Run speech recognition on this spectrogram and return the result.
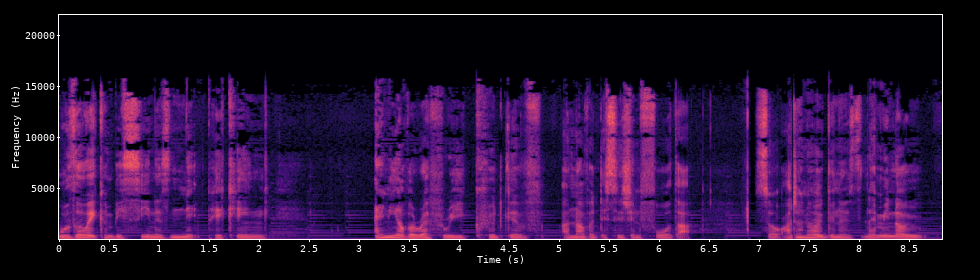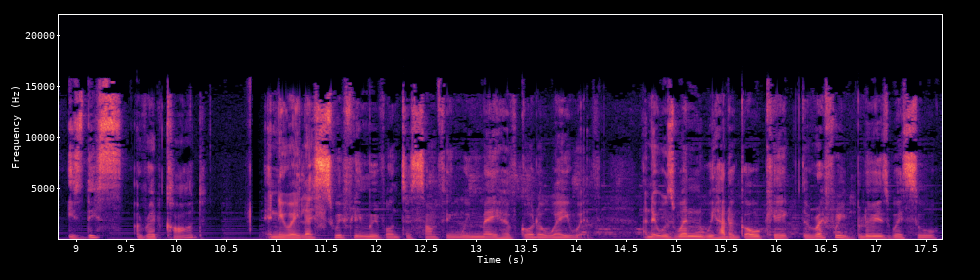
although it can be seen as nitpicking, any other referee could give another decision for that. So I don't know, Gunners, let me know, is this a red card? Anyway, let's swiftly move on to something we may have got away with. And it was when we had a goal kick, the referee blew his whistle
